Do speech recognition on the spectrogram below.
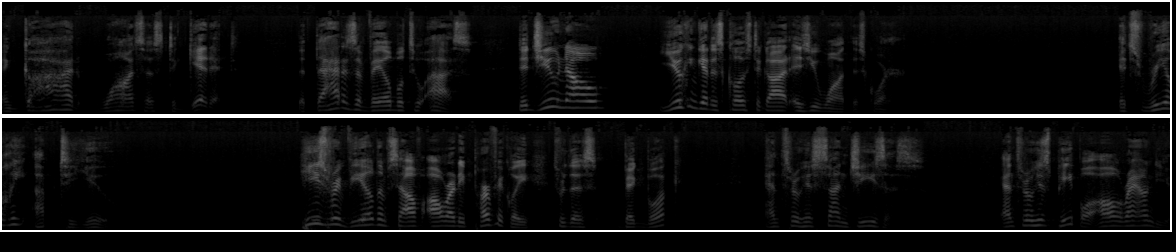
And God wants us to get it that that is available to us. Did you know you can get as close to God as you want this quarter? It's really up to you. He's revealed himself already perfectly through this big book and through his son Jesus and through his people all around you.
